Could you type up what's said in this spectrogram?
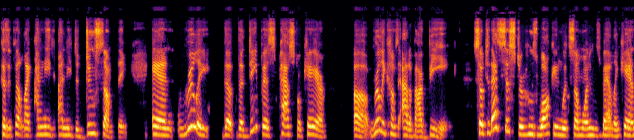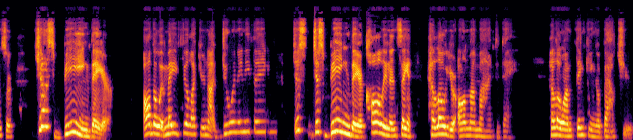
because it felt like I need I need to do something. And really the the deepest pastoral care uh, really comes out of our being. So to that sister who's walking with someone who's battling cancer, just being there although it may feel like you're not doing anything, just just being there, calling and saying, "Hello, you're on my mind today. Hello, I'm thinking about you."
